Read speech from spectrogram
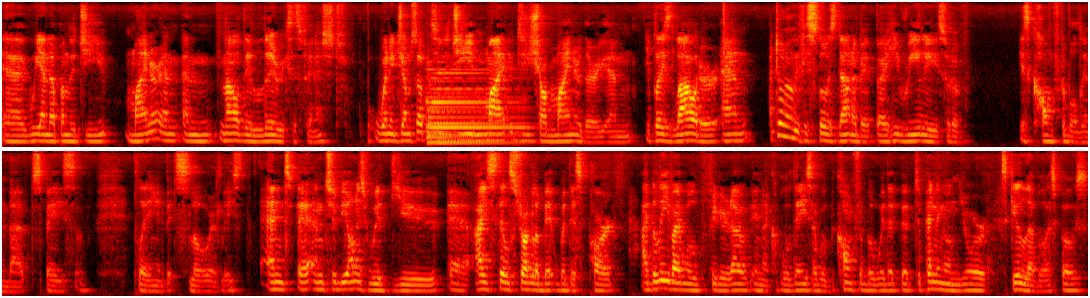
Uh, we end up on the G minor, and and now the lyrics is finished. When he jumps up to the G mi- G sharp minor there again, he plays louder, and I don't know if he slows down a bit, but he really sort of is comfortable in that space of playing it a bit slower at least. And uh, and to be honest with you, uh, I still struggle a bit with this part. I believe I will figure it out in a couple of days. I will be comfortable with it, but depending on your skill level, I suppose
